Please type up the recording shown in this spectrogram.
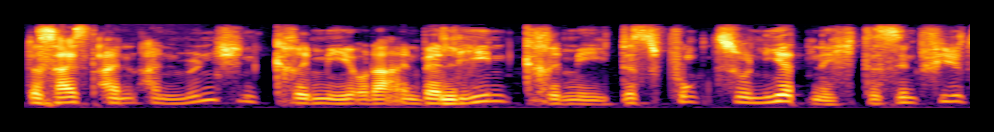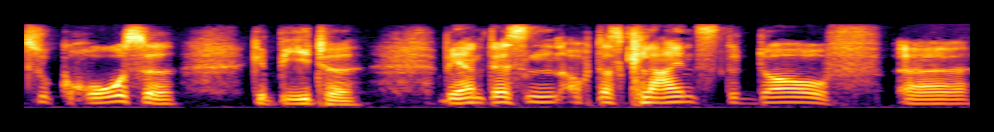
Das heißt, ein, ein München-Krimi oder ein Berlin-Krimi, das funktioniert nicht. Das sind viel zu große Gebiete. Währenddessen auch das kleinste Dorf äh,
